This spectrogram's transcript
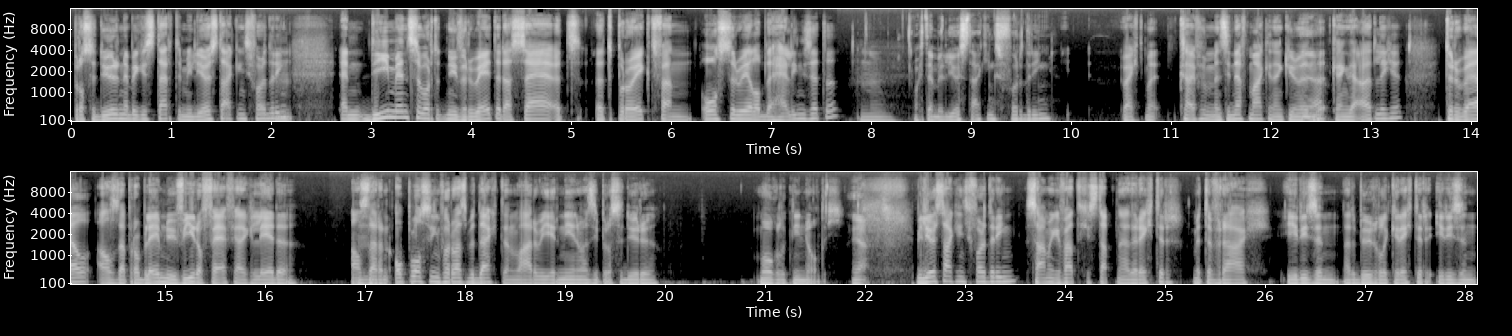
procedure hebben gestart, een milieustakingsvordering. En die mensen wordt het nu verweten dat zij het, het project van Oosterweel op de helling zetten. Wacht, een milieustakingsvordering. Wacht, maar ik ga even mijn zin afmaken, dan kunnen we, Ja. kan ik dat uitleggen. Terwijl, als dat probleem nu vier of vijf jaar geleden, als daar een oplossing voor was bedacht, dan waren we hier niet en was die procedure mogelijk niet nodig. Ja. Milieustakingsvordering, samengevat, gestapt naar de rechter met de vraag, hier is een, naar de burgerlijke rechter, hier is een,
